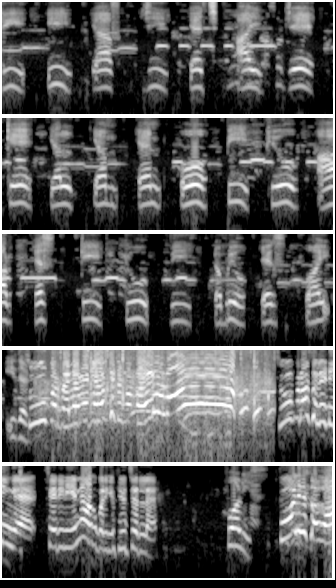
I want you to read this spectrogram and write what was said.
D E F G J K L M N O X Y இது சூப்பர் நல்லாவே சொல்லிட்டீங்க. சரி நீ என்ன ஆக போறீங்க ஃபியூச்சர்ல போலீஸ் போலீஸ் வா!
